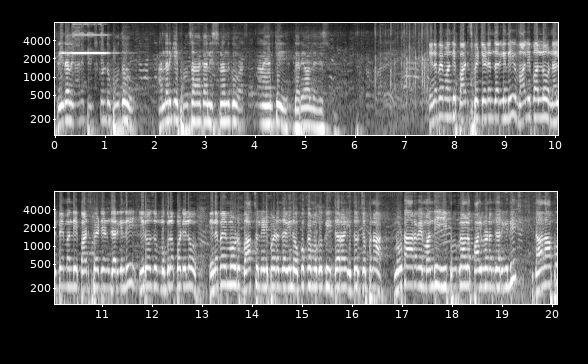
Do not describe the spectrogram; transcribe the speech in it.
క్రీడలు కానీ పెంచుకుంటూ పోతూ అందరికీ ప్రోత్సాహకాన్ని ఇస్తున్నందుకు హర్షవర్ధన్ గారికి ధన్యవాదాలు తెలియజేస్తున్నాం ఎనభై మంది పార్టిసిపేట్ చేయడం జరిగింది. వాలీబాల్లో నలభై మంది పార్టిసిపేట్ చేయడం జరిగింది. ఈ రోజు ముగ్గుల పోటీలో ఎనభై మూడు బాక్సులు నిండిపోవడం జరిగింది. ఒక్కొక్క ముగ్గుకు ఇద్దరు ఇద్దరు చొప్పున నూట అరవై మంది ఈ ప్రోగ్రామ్లో పాల్గొనడం జరిగింది. దాదాపు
